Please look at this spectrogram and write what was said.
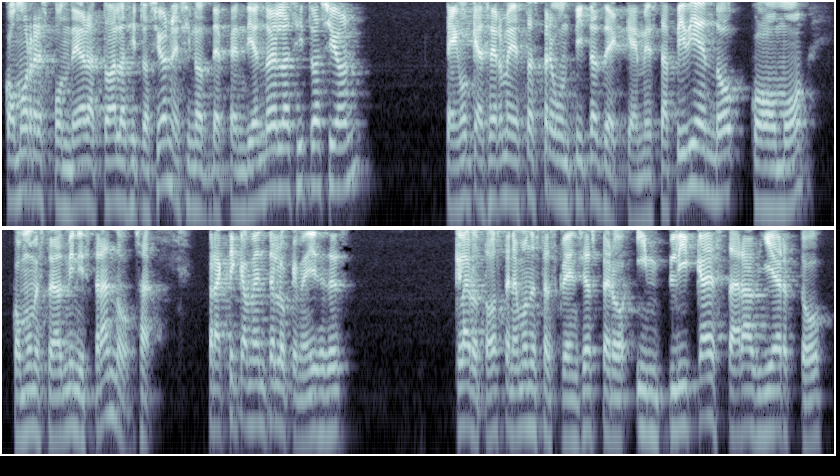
cómo responder a todas las situaciones, sino dependiendo de la situación, tengo que hacerme estas preguntitas de qué me está pidiendo, cómo, cómo me estoy administrando. O sea, prácticamente lo que me dices es, claro, todos tenemos nuestras creencias, pero implica estar abierto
